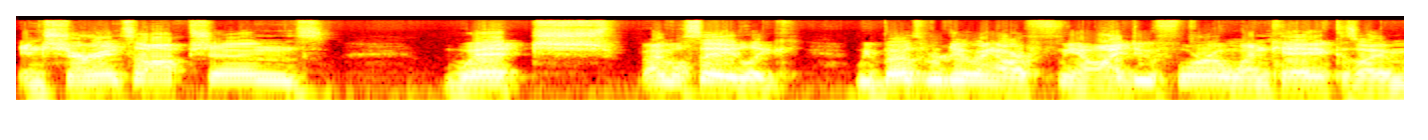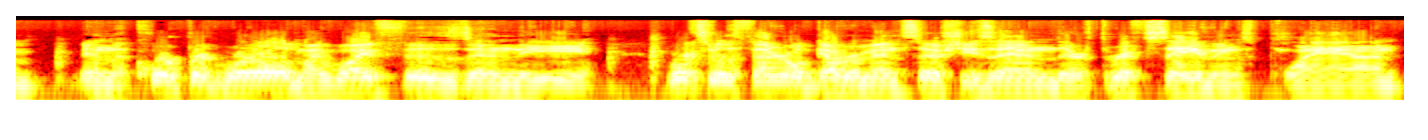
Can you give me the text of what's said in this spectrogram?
insurance options, which I will say, like, we both were doing our, you know, I do 401k because I'm in the corporate world. My wife is in the, works for the federal government, so she's in their thrift savings plan.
